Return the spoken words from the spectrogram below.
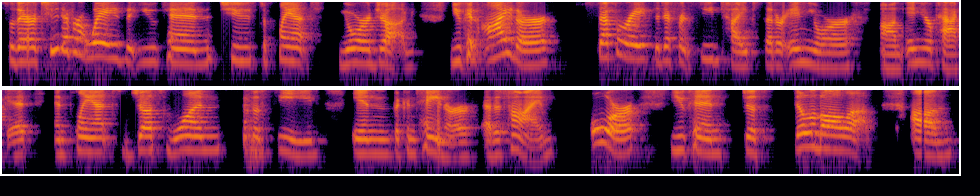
So there are two different ways that you can choose to plant your jug. You can either separate the different seed types that are in your um, in your packet and plant just one type of seed in the container at a time, or you can just fill them all up um,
